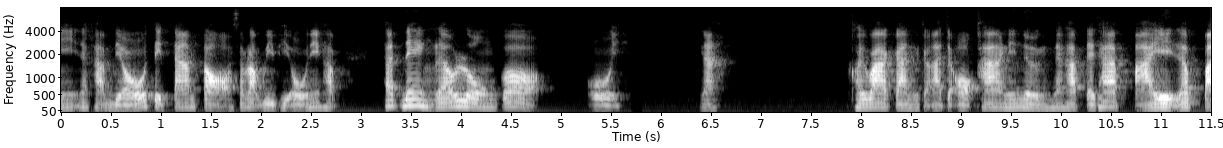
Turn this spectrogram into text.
นี้นะครับ เดี๋ยวติดตามต่อสำหรับ VPO นี่ครับ ถ้าเด้งแล้วลงก็โอ้ยนะ ค่อยว่ากันก็อาจจะออกข้างนิดนึงนะครับ แต่ถ้าไปแล้วไป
